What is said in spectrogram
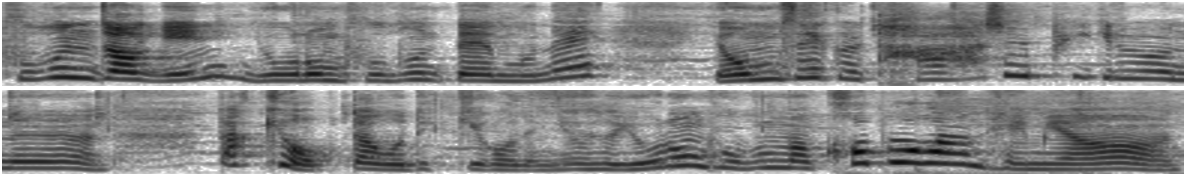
부분적인 이런 부분 때문에 염색을 다 하실 필요는 딱히 없다고 느끼거든요. 그래서 이런 부분만 커버가 되면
